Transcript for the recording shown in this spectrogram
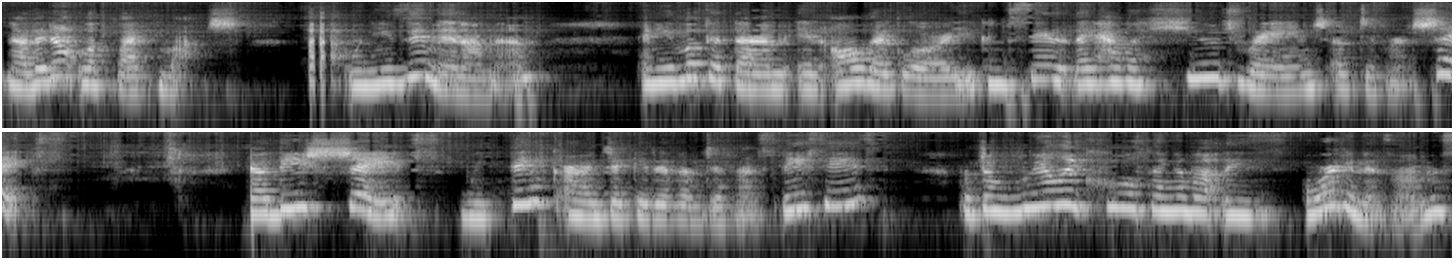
Now, they don't look like much, but when you zoom in on them and you look at them in all their glory, you can see that they have a huge range of different shapes. Now, these shapes we think are indicative of different species, but the really cool thing about these organisms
